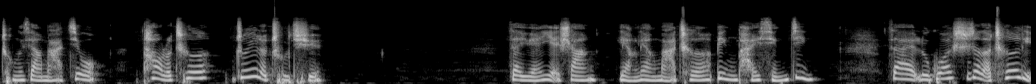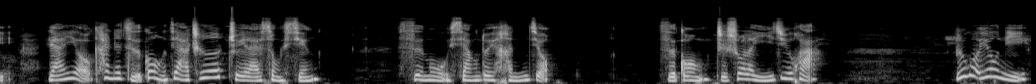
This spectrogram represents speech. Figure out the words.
冲向马厩，套了车追了出去。在原野上，两辆马车并排行进。在鲁国使者的车里，冉有看着子贡驾车追来送行，四目相对很久。子贡只说了一句话：“如果用你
